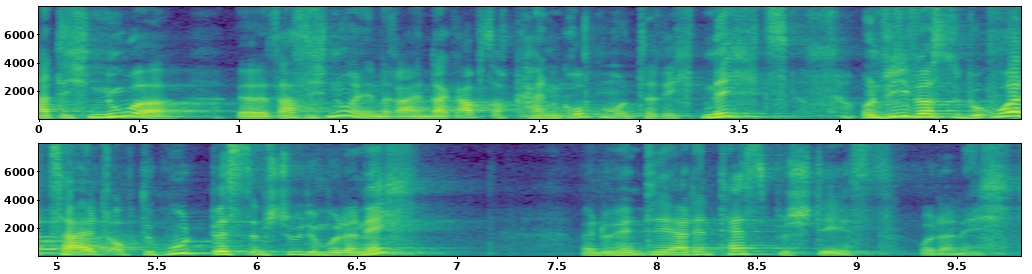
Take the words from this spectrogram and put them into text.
hatte ich nur, äh, saß ich nur in den Reihen, da gab es auch keinen Gruppenunterricht, nichts. Und wie wirst du beurteilt, ob du gut bist im Studium oder nicht? Wenn du hinterher den Test bestehst oder nicht.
